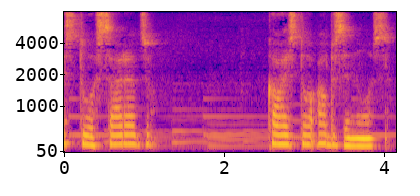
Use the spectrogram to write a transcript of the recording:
es to saredzu, kā es to apzinos?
